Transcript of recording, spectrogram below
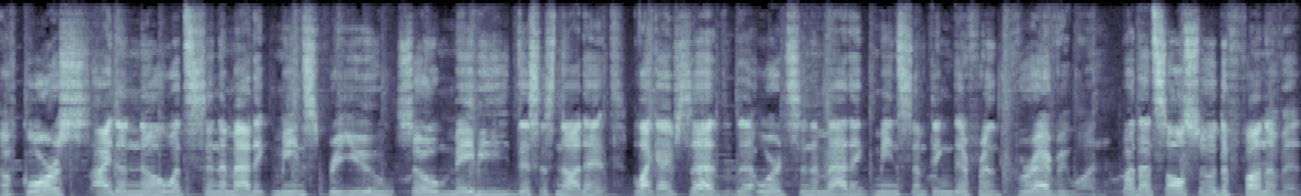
Of course, I don't know what cinematic means for you, so maybe this is not it. Like I've said, that word cinematic means something different for everyone, but that's also the fun of it.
